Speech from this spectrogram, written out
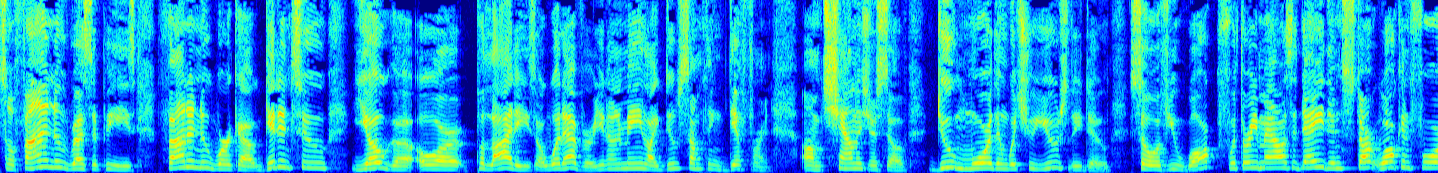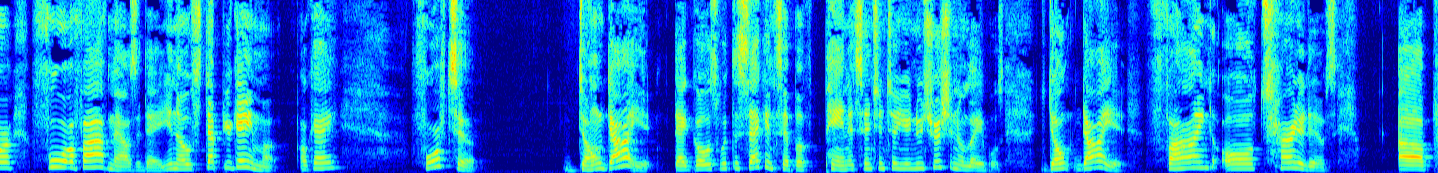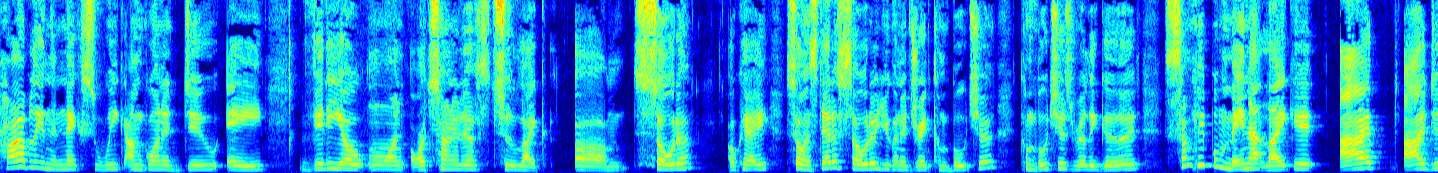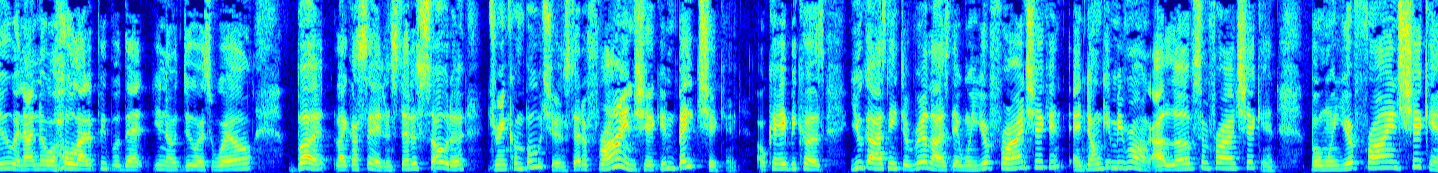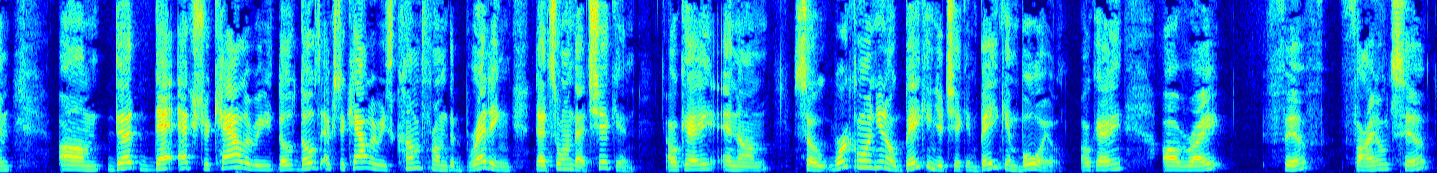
So find new recipes, find a new workout, get into yoga or Pilates or whatever. You know what I mean? Like do something different. Um, challenge yourself. Do more than what you usually do. So if you walk for three miles a day, then start walking for four or five miles a day. You know, step your game up. Okay. Fourth tip. Don't diet. That goes with the second tip of paying attention to your nutritional labels. Don't diet. Find alternatives. Uh, probably in the next week, I'm going to do a video on alternatives to like um, soda. Okay, so instead of soda, you're going to drink kombucha. Kombucha is really good. Some people may not like it. I I do, and I know a whole lot of people that you know do as well. But like I said, instead of soda, drink kombucha. Instead of frying chicken, bake chicken. Okay, because you guys need to realize that when you're frying chicken, and don't get me wrong, I love some fried chicken, but when you're frying chicken, um that that extra calories those those extra calories come from the breading that's on that chicken okay and um so work on you know baking your chicken bake and boil okay all right fifth final tip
